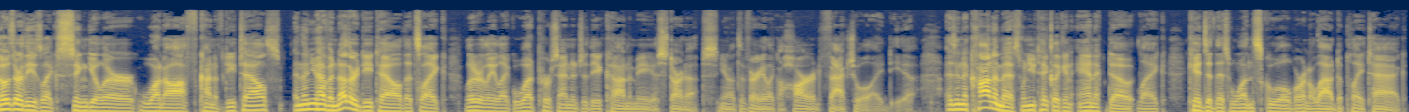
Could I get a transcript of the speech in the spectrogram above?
those are these like singular one-off kind of details. And then you have another detail that's like literally like what percentage of the economy is startups? You know it's a very like a hard factual idea. As an economist when you take like an anecdote like kids at this one school weren't allowed to play tag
